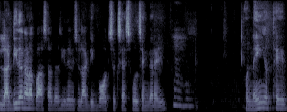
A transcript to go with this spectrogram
ਲਾਡੀ ਦਾ ਗਾਣਾ ਪਾ ਸਕਦਾ ਸੀ ਇਹਦੇ ਵਿੱਚ ਲਾਡੀ ਬਹੁਤ ਸਕਸੈਸਫੁਲ ਸਿੰਗਰ ਹੈ ਜੀ। ਉਹ ਨਹੀਂ ਉੱਥੇ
